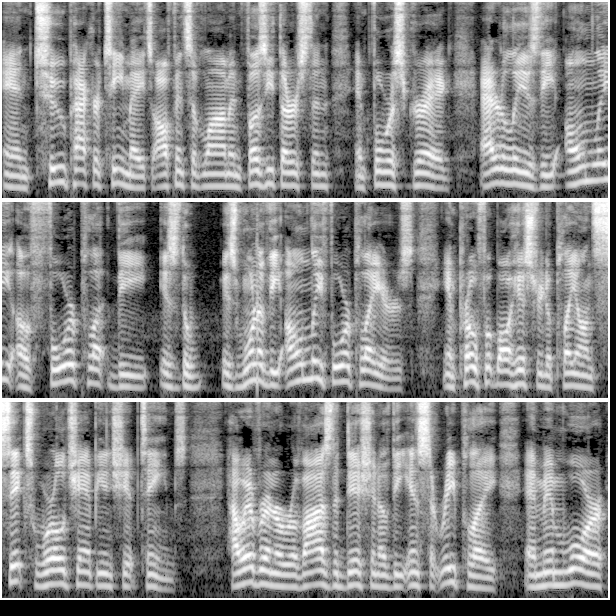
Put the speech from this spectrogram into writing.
and two Packer teammates, offensive lineman Fuzzy Thurston and Forrest Gregg. Adderley is the only of four pl- the is the is one of the only four players in pro football history to play on six world championship teams. However, in a revised edition of the instant replay and memoir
